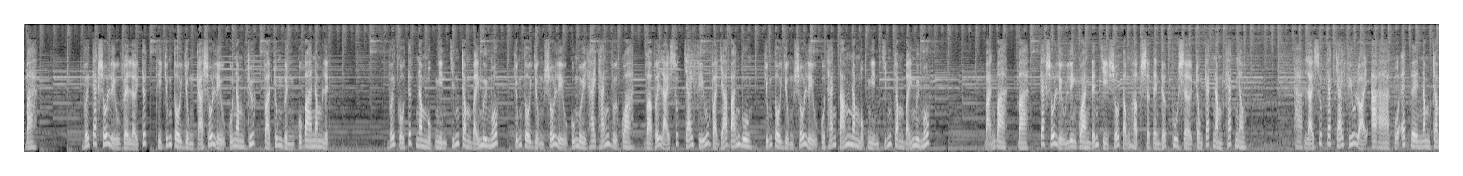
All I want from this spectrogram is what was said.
3. Với các số liệu về lợi tức thì chúng tôi dùng cả số liệu của năm trước và trung bình của 3 năm lịch. Với cổ tức năm 1971, chúng tôi dùng số liệu của 12 tháng vừa qua, và với lãi suất trái phiếu và giá bán buôn, chúng tôi dùng số liệu của tháng 8 năm 1971. Bản 3, 3, các số liệu liên quan đến chỉ số tổng hợp Standard Poor's trong các năm khác nhau. A. Lãi suất các trái phiếu loại AA của SP500.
